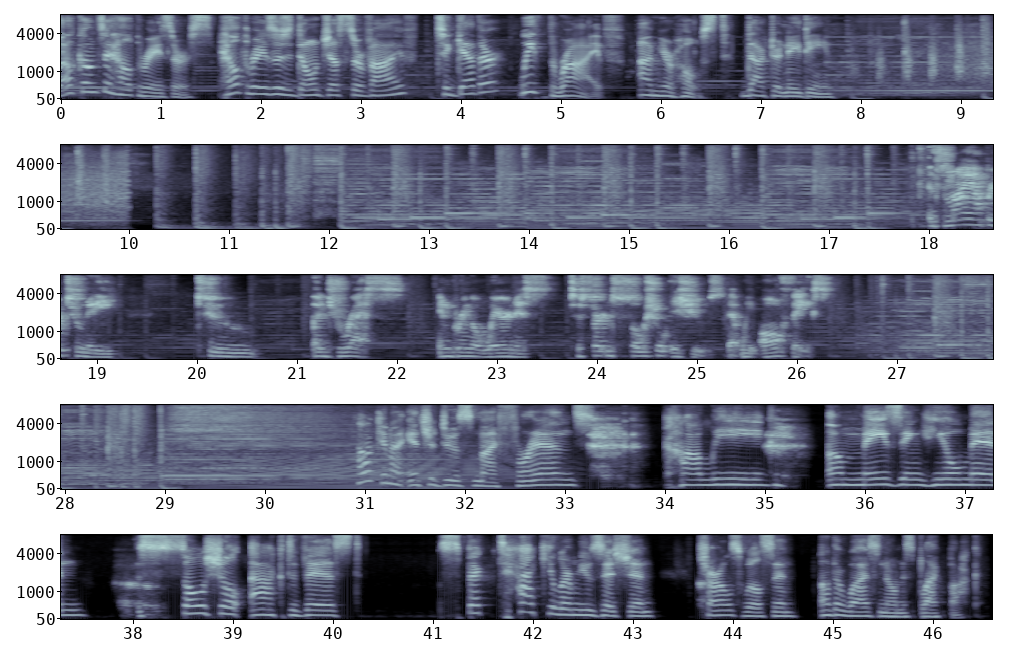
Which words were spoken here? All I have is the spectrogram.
Welcome to Health Raisers. Health Raisers don't just survive, together we thrive. I'm your host, Dr. Nadine. It's my opportunity to address and bring awareness to certain social issues that we all face. Can I introduce my friend, colleague, amazing human, social activist, spectacular musician, Charles Wilson, otherwise known as BLKBOK?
